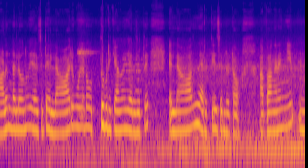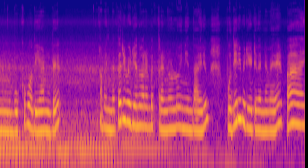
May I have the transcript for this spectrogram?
ആളുണ്ടല്ലോ എന്ന് വിചാരിച്ചിട്ട് എല്ലാവരും കൂടി അവിടെ ഒത്തു പിടിക്കാമെന്ന് വിചാരിച്ചിട്ട് എല്ലാവരും നിരത്തി വെച്ചിട്ടുണ്ട് കേട്ടോ അപ്പോൾ അങ്ങനെ ഇനി ബുക്ക് പൊതിയാനുണ്ട്. അപ്പോൾ ഇന്നത്തെ ഒരു വീഡിയോ എന്ന് പറയുമ്പോൾ ഇത്ര തന്നെ ഉള്ളൂ. ഇനി എന്തായാലും പുതിയൊരു വീഡിയോ ആയിട്ട് വരുന്നവരെ ബൈ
